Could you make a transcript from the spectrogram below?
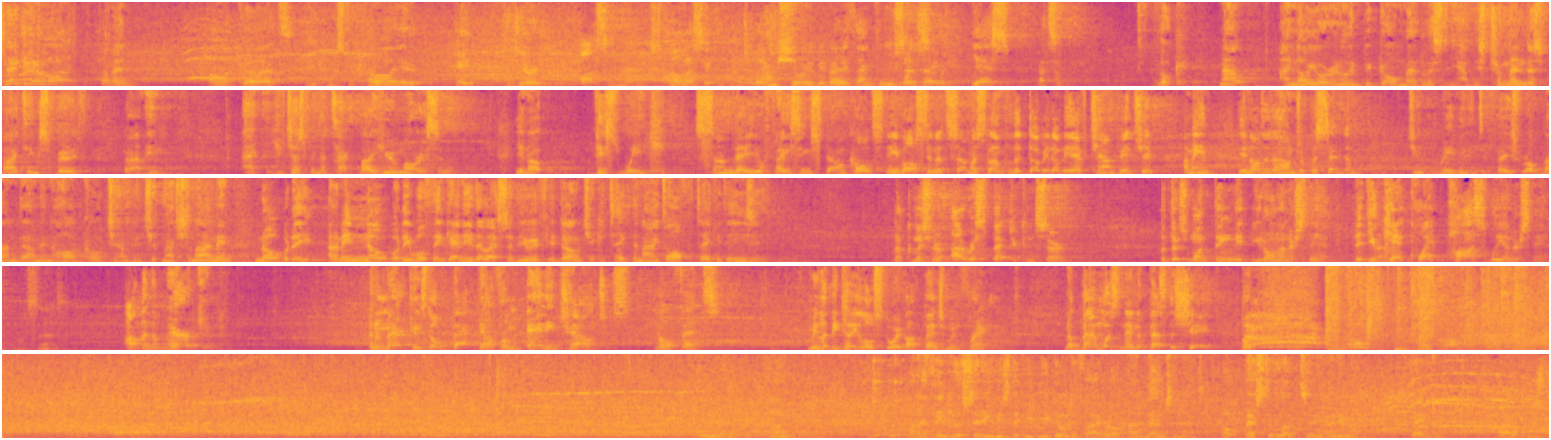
take it home. Come in. Oh, Kurt. Hey, Commissioner. How are you? Hey, Tajiri, awesome match. I want to say congratulations. I'm sure he'd be very thankful you said that. Yes, that's. it. Look, now I know you're an Olympic gold medalist. You have this tremendous fighting spirit, but I mean, you've just been attacked by Hugh Morrus, and you know, this week, Sunday, you're facing Stone Cold Steve Austin at SummerSlam for the WWF Championship. I mean, you're not at 100. Do you really need to face Rob Van Dam in a hardcore championship match tonight? I mean, nobody, and I mean nobody will think any the less of you if you don't. You could take the night off, take it easy. Now, Commissioner, I respect your concern. But there's one thing that you don't understand, that you can't quite possibly understand. What's that? I'm an American. And Americans don't back down from any challenges. No offense. I mean, let me tell you a little story about Benjamin Franklin. Now, Ben wasn't in the best of shape, but. Um, wh- what I think you're saying is that you- you're going to fight Rob Van Dam tonight. Well, best of luck to you anyway. Thank you. All right, Commissioner.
